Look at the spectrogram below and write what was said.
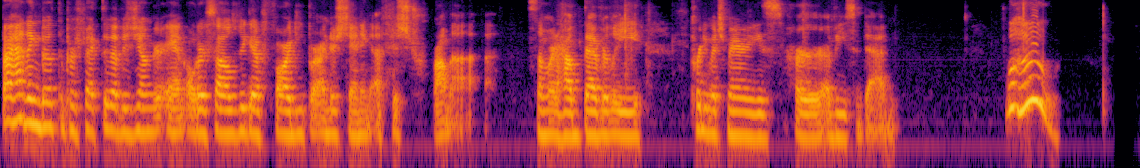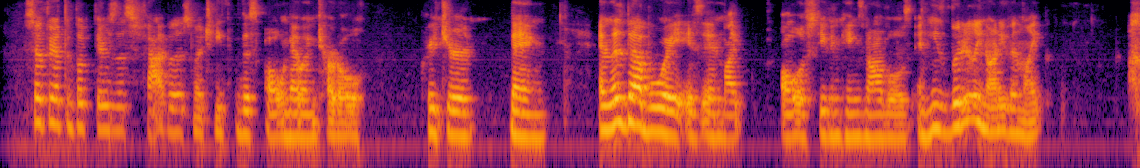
By having both the perspective of his younger and older selves, we get a far deeper understanding of his trauma, similar to how Beverly pretty much marries her abusive dad. Woohoo! So throughout the book, there's this fabulous motif of this all-knowing turtle creature thing, and this bad boy is in like all of Stephen King's novels, and he's literally not even like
